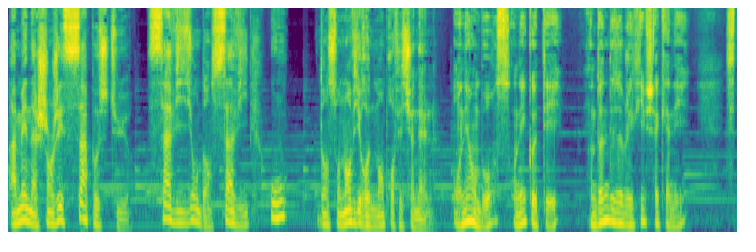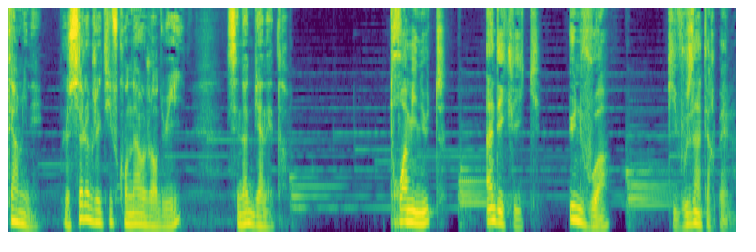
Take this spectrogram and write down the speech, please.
amène à changer sa posture, sa vision dans sa vie ou dans son environnement professionnel. On est en bourse, on est coté, on donne des objectifs chaque année, c'est terminé. Le seul objectif qu'on a aujourd'hui, c'est notre bien-être. Trois minutes, un déclic, une voix qui vous interpelle.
